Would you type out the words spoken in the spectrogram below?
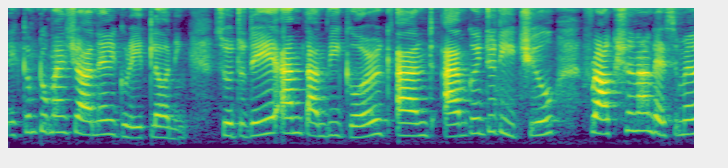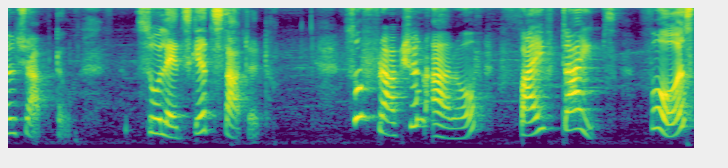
Welcome to my channel Great Learning. So today I'm Tanvi Garg and I'm going to teach you fraction and decimal chapter. So let's get started. So fraction are of five types. First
